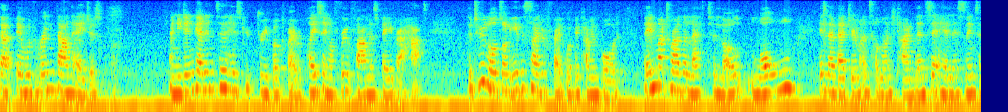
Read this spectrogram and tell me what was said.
that it would ring down the ages. And you didn't get into the history books by replacing a fruit farmer's favorite hat. The two lords on either side of Fred were becoming bored They'd much rather left to loll, loll in their bedroom until lunchtime than sit here listening to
